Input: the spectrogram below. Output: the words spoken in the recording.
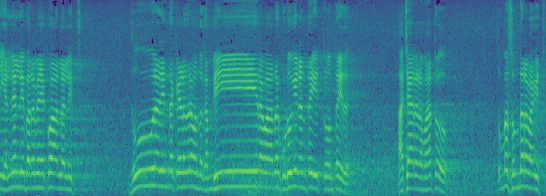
ಎಲ್ಲೆಲ್ಲಿ ಬರಬೇಕೋ ಅಲ್ಲಲ್ಲಿತ್ತು. ದೂರದಿಂದ ಕೇಳಿದ್ರೆ ಒಂದು ಗಂಭೀರವಾದ ಗುಡುಗಿನಂತೆ ಇತ್ತು ಅಂತ ಇದೆ. ಆಚಾರ್ಯರ ಮಾತು ತುಂಬ ಸುಂದರವಾಗಿತ್ತು.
